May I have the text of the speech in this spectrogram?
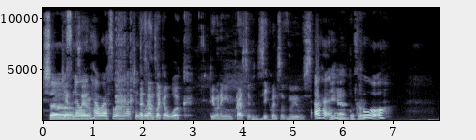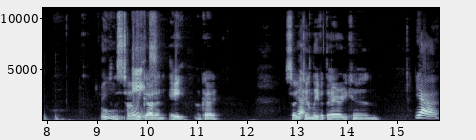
So just knowing so- how wrestling matches That work. sounds like a look doing an impressive sequence of moves. okay. yeah, go for it. Cool. Ooh. This time we got an eight. Okay. So you can leave it there. You can. Yeah.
